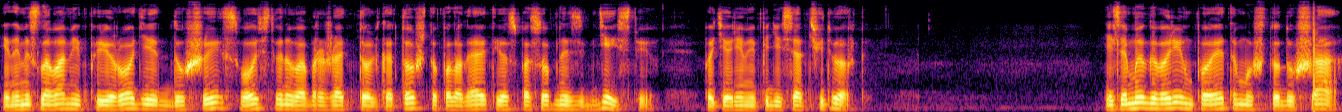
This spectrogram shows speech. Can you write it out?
Иными словами, природе души свойственно воображать только то, что полагает ее способность к действию, по теореме 54. Если мы говорим поэтому, что душа,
